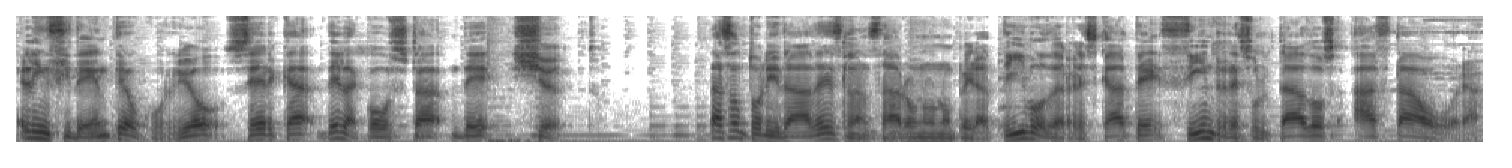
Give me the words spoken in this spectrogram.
El incidente ocurrió cerca de la costa de Schut. Las autoridades lanzaron un operativo de rescate sin resultados hasta ahora.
